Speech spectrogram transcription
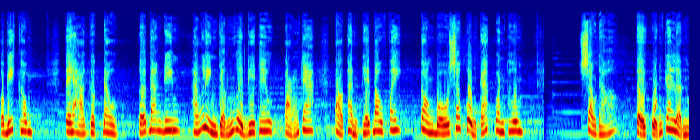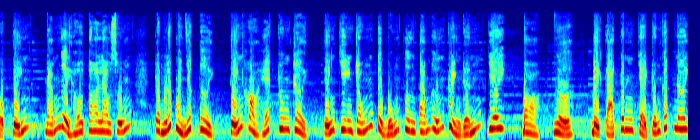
có biết không? Tề Hạ gật đầu, tới ban đêm, hắn liền dẫn người đi theo tản ra, tạo thành thế bao vây toàn bộ sau cùng các quanh thôn. Sau đó, Tệ Quẩn ra lệnh một tiếng, đám người hô to lao xuống, trong lúc mà nhất thời, tiếng hò hét rung trời, tiếng chiên trống từ bốn phương tám hướng truyền đến, dê, bò, ngựa bị cả kinh chạy trốn khắp nơi,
